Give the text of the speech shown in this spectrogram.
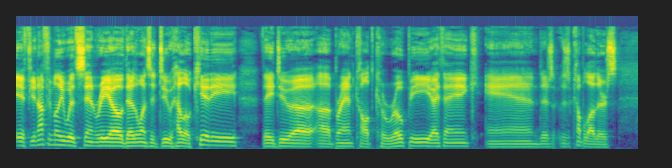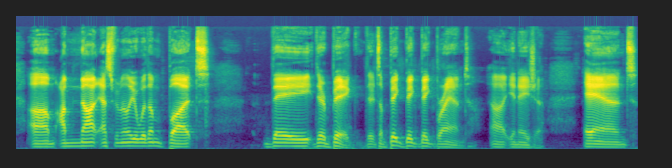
if you're not familiar with Sanrio, they're the ones that do Hello Kitty. They do a, a brand called Keroppi, I think, and there's there's a couple others. Um, I'm not as familiar with them, but they they're big. It's a big, big, big brand uh, in Asia, and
